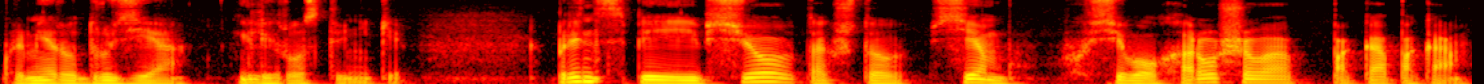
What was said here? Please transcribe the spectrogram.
к примеру, друзья или родственники. В принципе и все, так что всем всего хорошего, пока-пока.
